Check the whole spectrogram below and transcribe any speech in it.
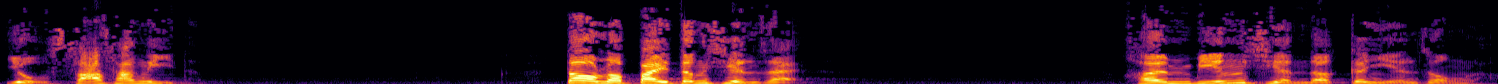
有杀伤力的。到了拜登现在，很明显的更严重了。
